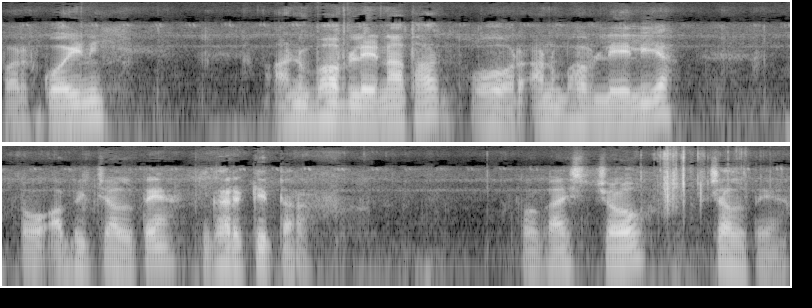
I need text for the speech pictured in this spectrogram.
पर कोई नहीं अनुभव लेना था और अनुभव ले लिया। तो अभी चलते हैं घर की तरफ़। तो गाइस चलो चलते हैं।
